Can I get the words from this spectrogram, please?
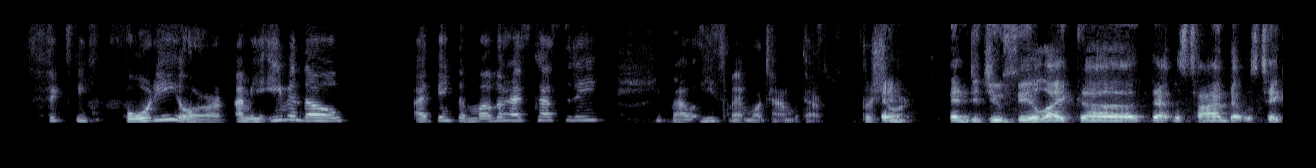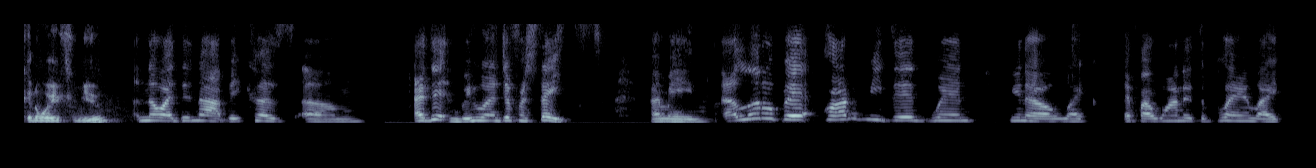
60, 40, or, I mean, even though I think the mother has custody, he probably, he spent more time with her, for sure. And, and did you feel like uh, that was time that was taken away from you? no, I did not because um, I didn't. We were in different states. I mean, a little bit. Part of me did when you know, like if I wanted to plan, like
